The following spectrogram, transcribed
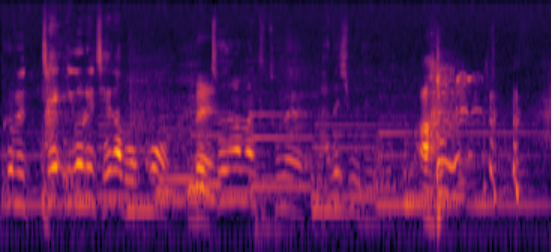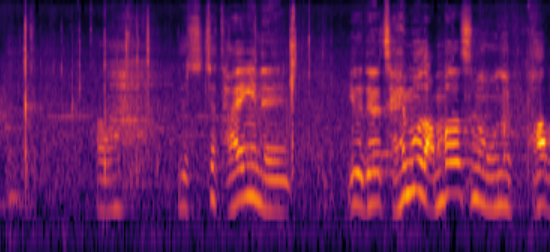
그러면 제, 이거를 제가 먹고 네. 저 사람한테 돈을 받으시면 되거든요. 아, 아, 근데 진짜 다행이네. 이거 내가 잘못 안 받았으면 오늘 밥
